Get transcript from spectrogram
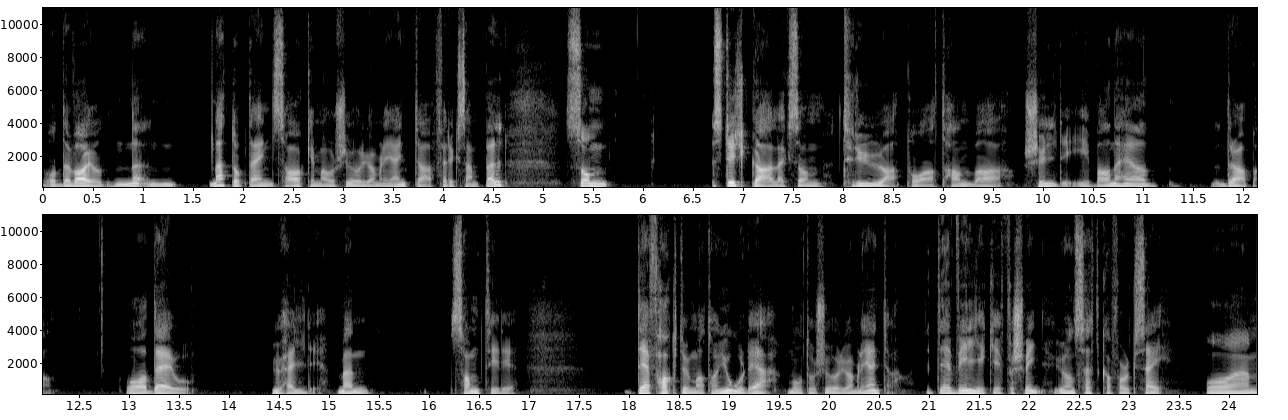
Og det var jo nettopp den saken med hun sju år gamle jenta, eksempel, som styrka liksom trua på at han var skyldig i Baneheia-drapene. Og det er jo uheldig, men samtidig Det faktum at han gjorde det mot hun sju år gamle jenta, det vil ikke forsvinne, uansett hva folk sier. Og um,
